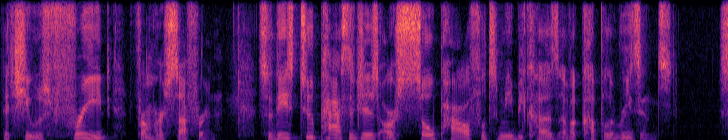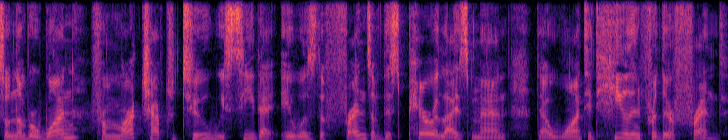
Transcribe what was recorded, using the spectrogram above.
that she was freed from her suffering. So, these two passages are so powerful to me because of a couple of reasons. So, number one, from Mark chapter 2, we see that it was the friends of this paralyzed man that wanted healing for their friend.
